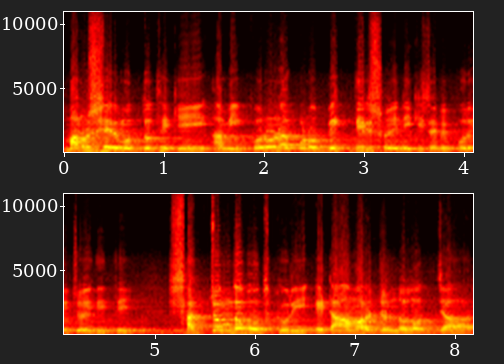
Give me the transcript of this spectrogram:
মানুষের মধ্য থেকে আমি কোনো না কোনো ব্যক্তির সৈনিক হিসেবে পরিচয় দিতে স্বাচ্ছন্দ্য বোধ করি, এটা আমার জন্য লজ্জার।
